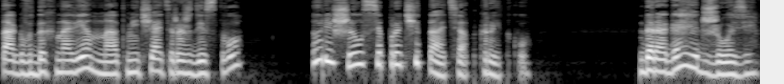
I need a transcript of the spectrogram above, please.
так вдохновенно отмечать Рождество, то решился прочитать открытку. «Дорогая Джози,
